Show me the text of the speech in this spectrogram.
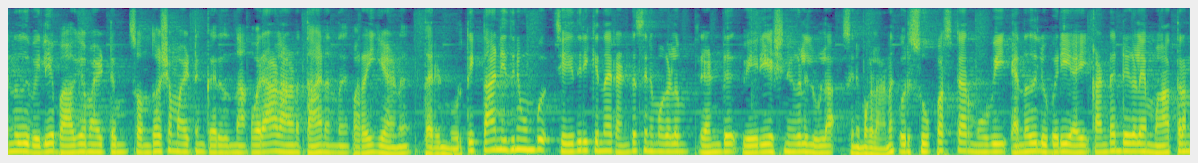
എന്നത് വലിയ ഭാഗ്യമായിട്ടും സന്തോഷമായിട്ടും കരുതുന്ന ഒരാളാണ് താൻ എന്ന് പറയുകയാണ് തരുൺ മൂർത്തി താൻ ഇതിനു മുമ്പ് ചെയ്തിരിക്കുന്ന രണ്ട് സിനിമകളും രണ്ട് വേരിയേഷനുകളിലുള്ള സിനിമകളാണ്. ഒരു സൂപ്പർ സ്റ്റാർ മൂവി എന്നതിലുപരിയായി കണ്ടന്റുകളെ മാത്രം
